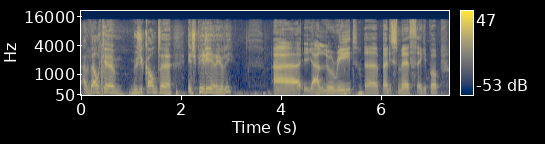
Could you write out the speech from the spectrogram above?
En welke muzikanten inspireren jullie? Uh, ja, Lou Reed, uh, Patti Smith, Iggy Pop.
